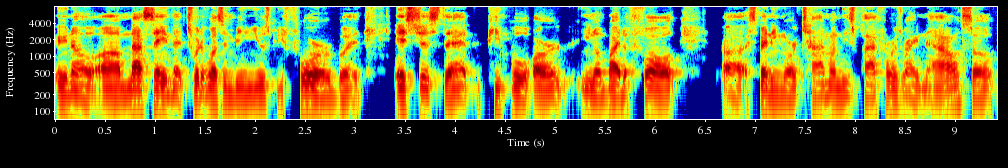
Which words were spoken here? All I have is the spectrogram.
you know i'm not saying that twitter wasn't being used before but it's just that people are you know by default uh, spending more time on these platforms right now. So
